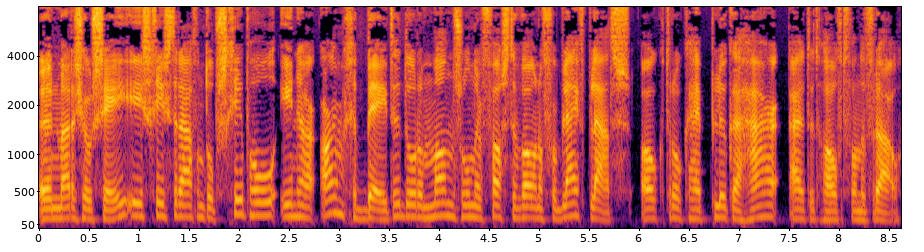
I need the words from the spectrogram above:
Een marechaussee is gisteravond op Schiphol in haar arm gebeten... door een man zonder vaste woon- of verblijfplaats. Ook trok hij plukken haar uit het hoofd van de vrouw.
